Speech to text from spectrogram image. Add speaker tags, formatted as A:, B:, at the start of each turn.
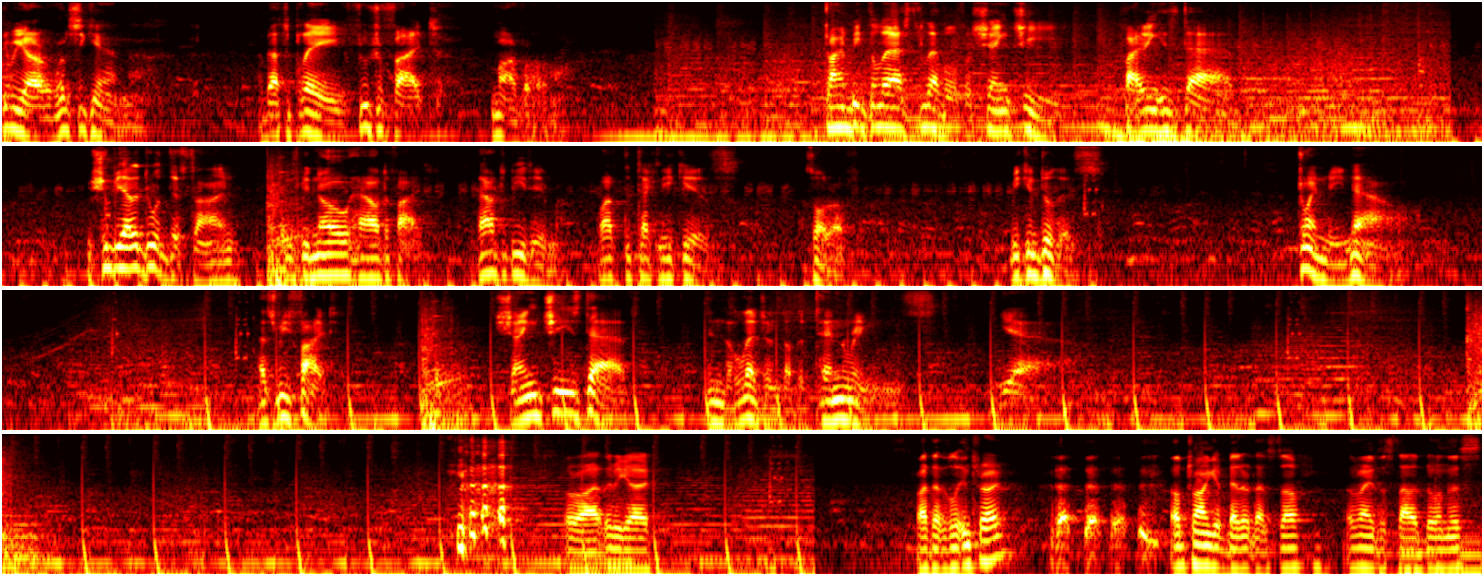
A: Here we are once again, about to play Future Fight Marvel. Try and beat the last level for Shang-Chi, fighting his dad. We should be able to do it this time, because we know how to fight, how to beat him, what the technique is. Sort of. We can do this. Join me now. As we fight Shang-Chi's dad in the legend of the Ten Rings. Yeah. Alright, there we go. Right, that little intro. I'll try and get better at that stuff. I've only just started doing this.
